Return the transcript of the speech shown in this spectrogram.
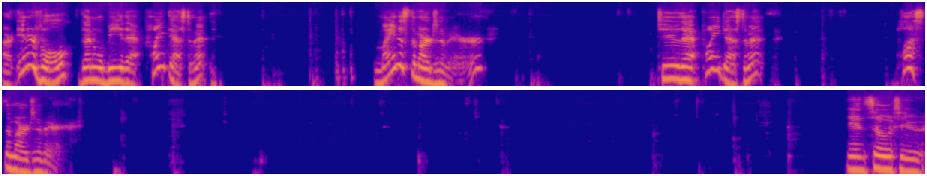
Our interval then will be that point estimate minus the margin of error to that point estimate plus the margin of error. And so to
